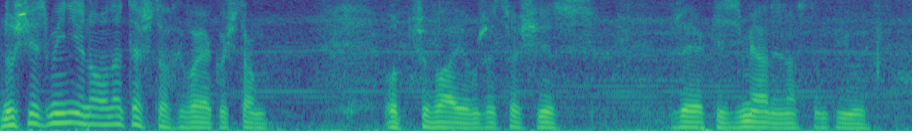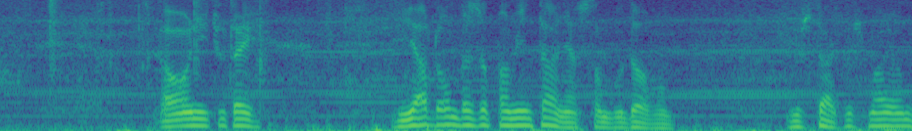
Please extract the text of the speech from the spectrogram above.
No się zmieni, no one też to chyba jakoś tam odczuwają, że coś jest, że jakieś zmiany nastąpiły. A oni tutaj jadą bez opamiętania z tą budową. Już tak, już mają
